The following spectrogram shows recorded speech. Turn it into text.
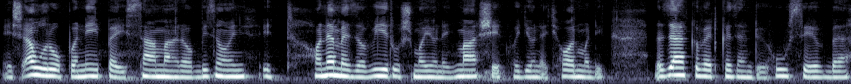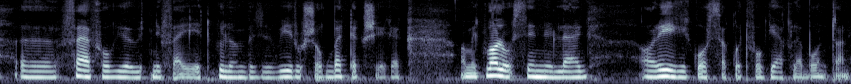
és Európa népei számára bizony itt, ha nem ez a vírus, ma jön egy másik, vagy jön egy harmadik, de az elkövetkezendő húsz évben ö, fel fogja ütni fejét különböző vírusok, betegségek, amik valószínűleg a régi korszakot fogják lebontani.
